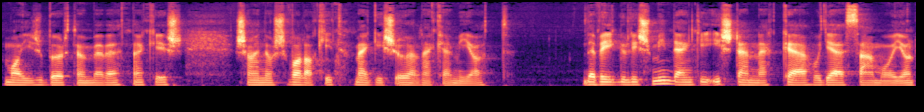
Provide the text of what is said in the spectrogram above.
ma is börtönbe vetnek, és sajnos valakit meg is ölnek emiatt. De végül is mindenki Istennek kell, hogy elszámoljon.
